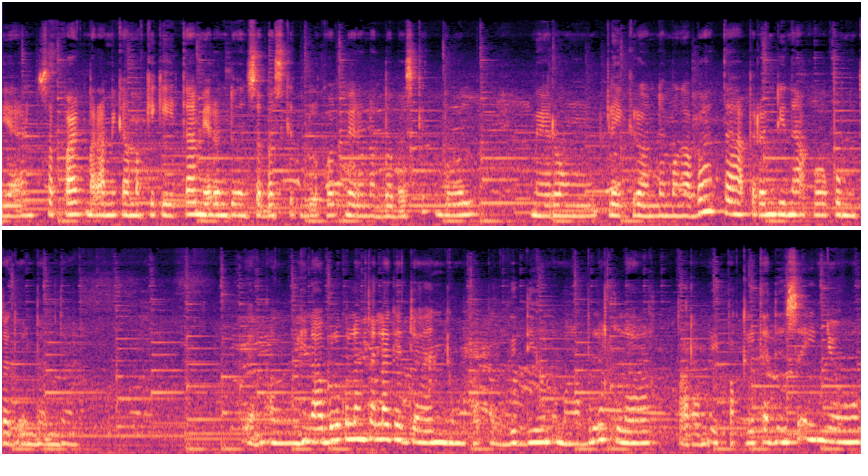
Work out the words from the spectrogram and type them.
ayan. Sa park marami kang makikita. Meron doon sa basketball court merong nagba-basketball. Merong playground ng mga bata pero hindi na ako pumunta doon banda. Yan, ang hinabol ko lang talaga dyan yung makapag-video ng mga bulaklak para maipakita din sa inyo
